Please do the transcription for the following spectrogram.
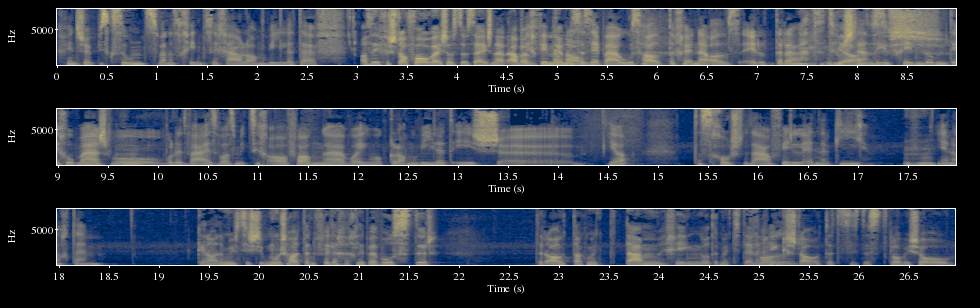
Ich finde es etwas Gesundes, wenn ein Kind sich auch langweilen darf. Also ich verstehe voll, weißt du, was du sagst. Aber eben, ich finde, man genau. muss es eben auch aushalten können als Eltern, wenn du Ja, ein das Kind ist- um dich herum hast, wo, wo nicht weiss, was mit sich anfangen, wo irgendwo gelangweilt ist. Äh, ja, das kostet auch viel Energie, Mhm. je nachdem. Genau, du musst halt dann vielleicht ein bisschen bewusster den Alltag mit dem Kind oder mit diesen. Kindern gestalten. Das, das glaube ich schon auch.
